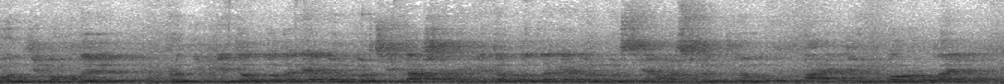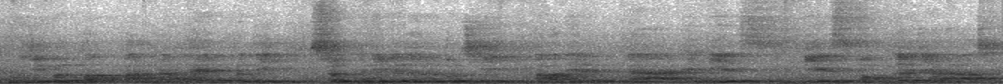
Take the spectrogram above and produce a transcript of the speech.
মন্ত্রী মহোদয়ের প্রতি কৃতজ্ঞতা জ্ঞাপন করছি, তার সাথে কৃতজ্ঞতা জ্ঞাপন করছি আমার শ্রদ্ধেয় আরেকজন বড় ভাই মুজিবুল হক পান্না ভাইয়ের প্রতি শ্রদ্ধা নিবেদন করছি আমাদের এপিএস পিএস মহোদয় যারা আছেন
